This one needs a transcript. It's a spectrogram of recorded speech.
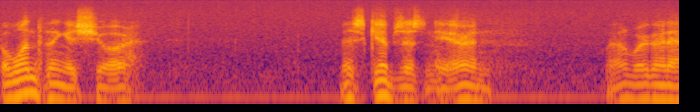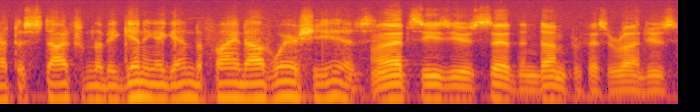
But one thing is sure Miss Gibbs isn't here, and, well, we're going to have to start from the beginning again to find out where she is. Well, that's easier said than done, Professor Rogers.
